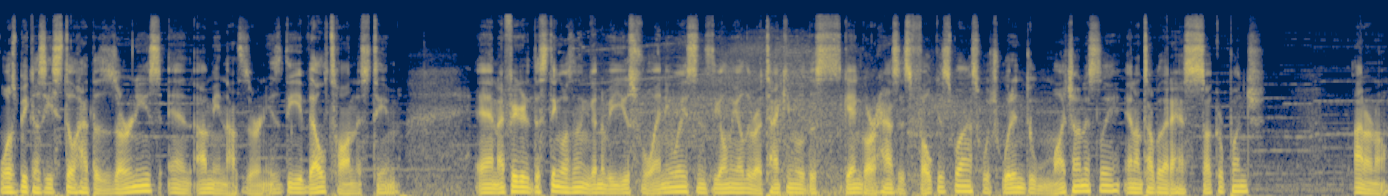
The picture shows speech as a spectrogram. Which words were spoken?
was because he still had the Xerneas, and I mean not Xerneas, the Yveltal on his team. And I figured this thing wasn't going to be useful anyway since the only other attacking move this Gengar has is Focus Blast, which wouldn't do much honestly. And on top of that it has Sucker Punch. I don't know.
